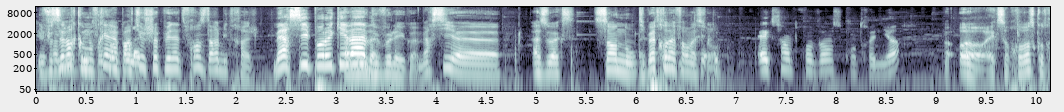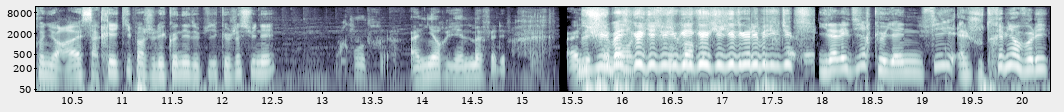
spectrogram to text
Il faut savoir que mon frère est parti au championnat de France d'arbitrage. Merci pour le kebab De voler quoi. Merci euh, Azoax. Sans nom. Dis pas trop d'informations. Aix-en-Provence contre Niort. Oh, oh Aix-en-Provence contre Niort. Ouais, sacrée équipe, hein, je les connais depuis que je suis né. Par contre, à Niort, il y a une meuf, elle est... Elle est vraiment- Il allait dire qu'il y a une fille, elle joue très bien au volet.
